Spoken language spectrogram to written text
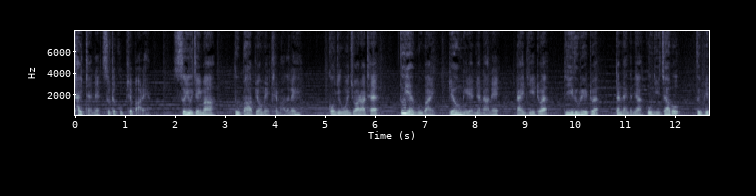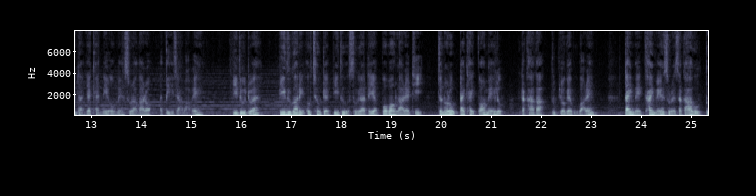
ထိုက်တန်တဲ့ဆုတစ်ခုဖြစ်ပါတယ်။ဆုယူချိန်မှာသူဘာပြောမယ်ထင်ပါတယ်လဲ။ဂုံကြီးဝင်ကြွားတာထက်သူ့ရဲ့မူပိုင်ပြုံးနေတဲ့မျက်နှာနဲ့တိုင်းပြည်အတွက်ပြည်သူတွေအတွက်တက်နိုင်သမျှကူညီကြဖို့သူမြင့်တရက်ခံနေအောင်မယ်ဆိုတာကတော့အသေးချပါပဲ။ပြည်သူအတွက်ပြည်သူကနေအုပ်ချုပ်တဲ့ပြည်သူအစိုးရတရက်ပေါ်ပေါက်လာတဲ့အထိကျွန်တော်တို့တိုက်ခိုက်သွားမယ်လို့တခါကသူပြောခဲ့ပူပါတယ်။ တိုက်မယ်ခိုက်မယ်ဆိုတဲ့စကားကိုသူ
